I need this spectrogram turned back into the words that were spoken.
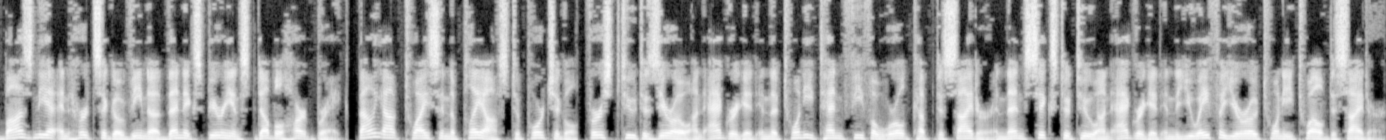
Bosnia and Herzegovina then experienced double heartbreak, bowing out twice in the playoffs to Portugal, first 2–0 on aggregate in the 2010 FIFA World Cup decider and then 6–2 on aggregate in the UEFA Euro 2012 decider.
